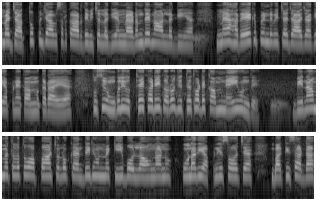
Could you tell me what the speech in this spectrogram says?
ਮੈਂ ਜਦ ਤੋਂ ਪੰਜਾਬ ਸਰਕਾਰ ਦੇ ਵਿੱਚ ਲੱਗੀ ਹਾਂ ਮੈਡਮ ਦੇ ਨਾਲ ਲੱਗੀ ਹਾਂ। ਮੈਂ ਹਰੇਕ ਪਿੰਡ ਵਿੱਚ ਜਾ ਜਾ ਕੇ ਆਪਣੇ ਕੰਮ ਕਰਾਏ ਆ। ਤੁਸੀਂ ਉਂਗਲੀ ਉੱਥੇ ਖੜੀ ਕਰੋ ਜਿੱਥੇ ਤੁਹਾਡੇ ਕੰਮ ਨਹੀਂ ਹੁੰਦੇ। ਬਿਨਾ ਮਤਲਬ ਤੋਂ ਆਪਾਂ ਚਲੋ ਕਹਿੰਦੇ ਨਹੀਂ ਹੁਣ ਮੈਂ ਕੀ ਬੋਲਾਂ ਉਹਨਾਂ ਨੂੰ ਉਹਨਾਂ ਦੀ ਆਪਣੀ ਸੋਚ ਹੈ। ਬਾਕੀ ਸਾਡਾ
